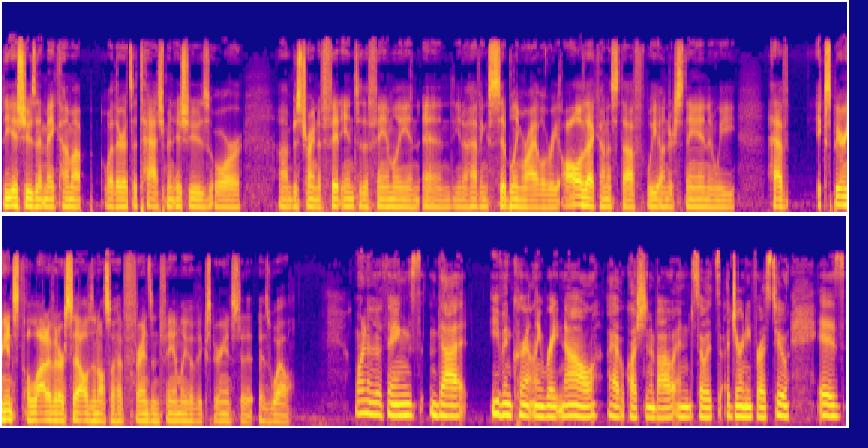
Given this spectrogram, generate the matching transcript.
the issues that may come up, whether it's attachment issues or um, just trying to fit into the family and, and you know having sibling rivalry, all of that kind of stuff. We understand and we have experienced a lot of it ourselves, and also have friends and family who have experienced it as well. One of the things that even currently right now I have a question about, and so it's a journey for us too, is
